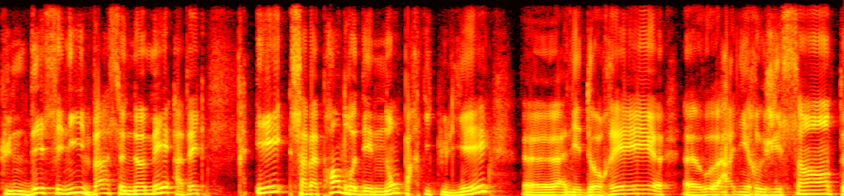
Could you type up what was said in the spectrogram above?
qu'une décennie va se nommer avec, et ça va prendre des noms particuliers, euh, années dorées, euh, années rugissantes,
